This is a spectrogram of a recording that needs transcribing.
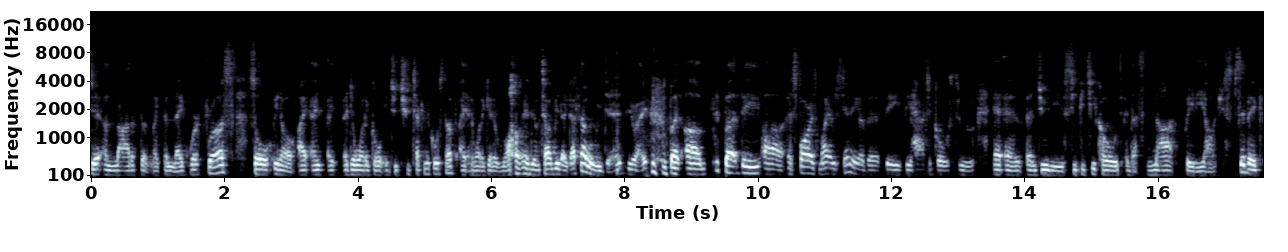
did a lot of the like the legwork for us. So you know, I I, I don't want to go into too technical stuff. I, I don't want to get it wrong, and they'll tell me like that's not what we did, right? but um, but they uh, as far as my understanding of it, they they had to go through and, and, and do these CPT codes, and that's not radiology specific.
